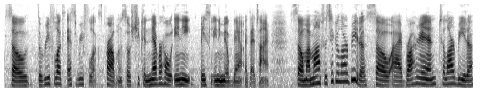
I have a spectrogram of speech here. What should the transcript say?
So the reflux, acid reflux problem. So she could never hold any, basically any milk down at that time. So my mom said, take her to La Rabida. So I brought her in to La Rabida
